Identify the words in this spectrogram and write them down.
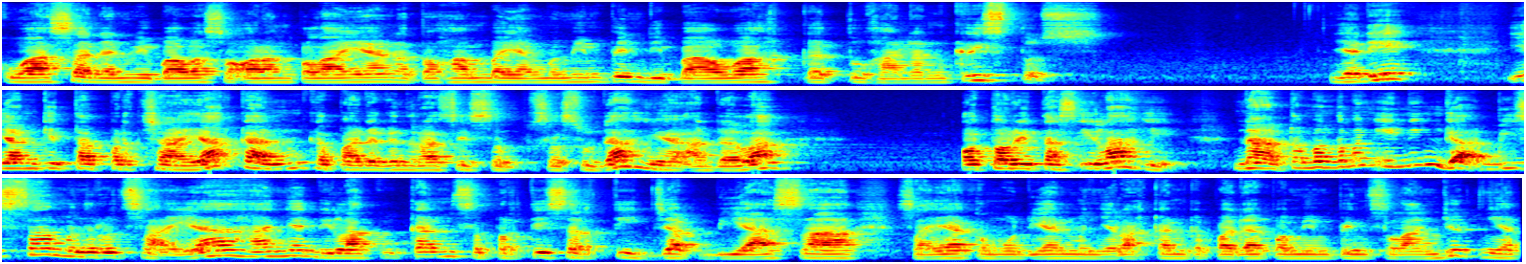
kuasa dan wibawa seorang pelayan atau hamba yang memimpin di bawah ketuhanan Kristus. Jadi yang kita percayakan kepada generasi sesudahnya adalah otoritas ilahi Nah, teman-teman ini nggak bisa menurut saya hanya dilakukan seperti sertijab biasa. Saya kemudian menyerahkan kepada pemimpin selanjutnya.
